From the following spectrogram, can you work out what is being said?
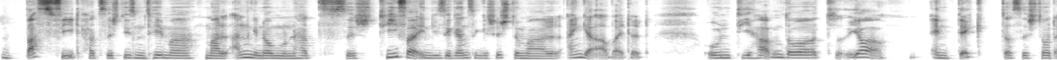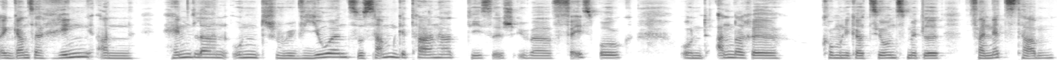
BuzzFeed hat sich diesem Thema mal angenommen und hat sich tiefer in diese ganze Geschichte mal eingearbeitet. Und die haben dort, ja, entdeckt, dass sich dort ein ganzer Ring an Händlern und Reviewern zusammengetan hat, die sich über Facebook und andere Kommunikationsmittel vernetzt haben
